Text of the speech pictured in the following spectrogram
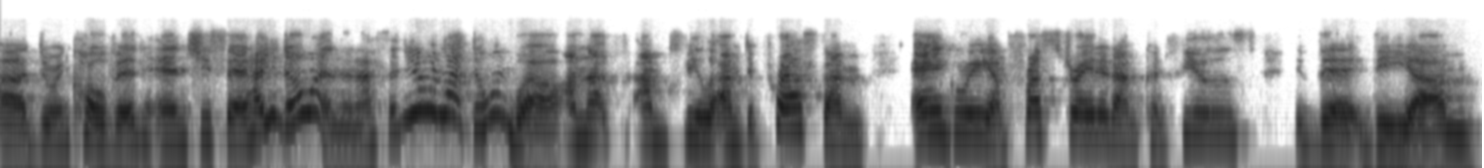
uh, during COVID and she said, how you doing? And I said, you know, I'm not doing well. I'm not, I'm feeling, I'm depressed. I'm angry. I'm frustrated. I'm confused. The, the, um,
